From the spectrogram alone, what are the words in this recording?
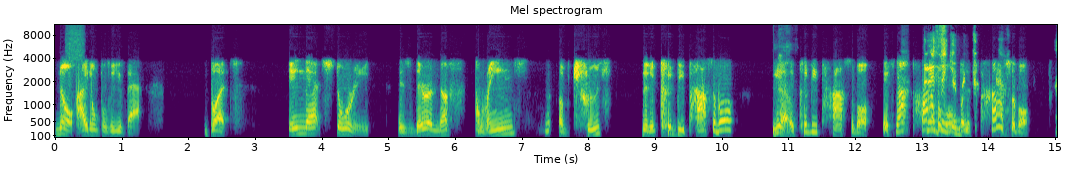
No, I don't believe that. But in that story, is there enough grains of truth that it could be possible? Yeah, it could be possible. It's not probable, but it's possible.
